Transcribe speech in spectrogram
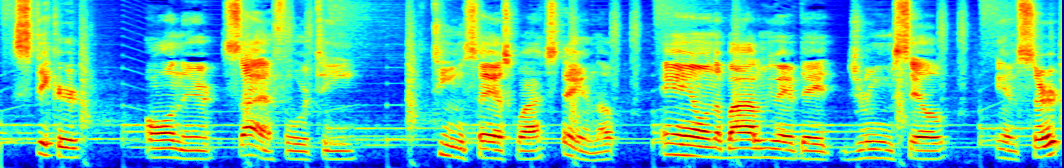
sticker on there, side 14, Team Sasquatch, stand up. And on the bottom, you have that Dream Cell insert.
